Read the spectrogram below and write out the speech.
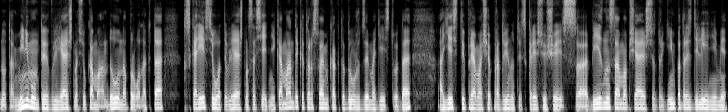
ну там минимум ты влияешь на всю команду, на продукта. Скорее всего, ты влияешь на соседние команды, которые с вами как-то дружат, взаимодействуют, да. А если ты прям вообще продвинутый, скорее всего, еще и с э, бизнесом общаешься, с другими подразделениями,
